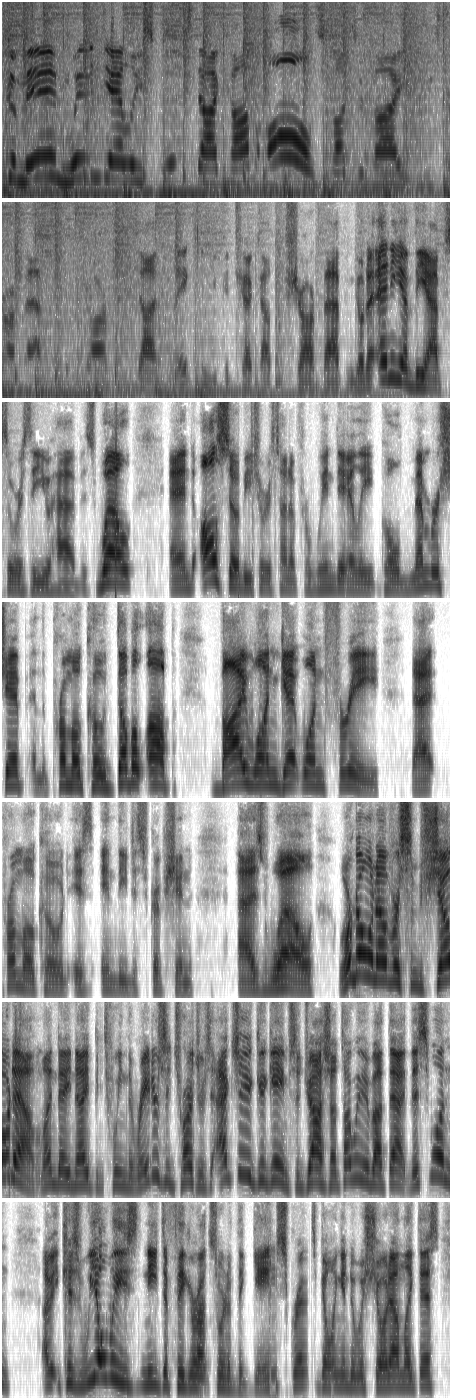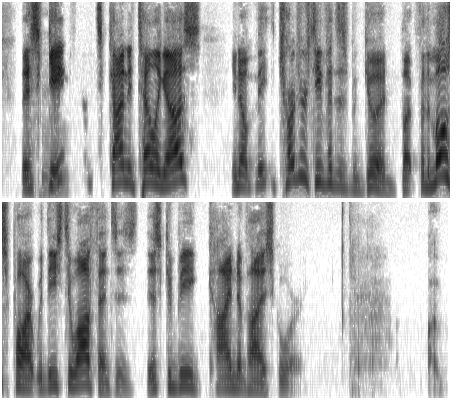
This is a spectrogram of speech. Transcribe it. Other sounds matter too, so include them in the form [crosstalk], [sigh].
Welcome in, WinDailySports.com, all sponsored by the Sharp app, sharp.link, and you can check out the Sharp app and go to any of the app stores that you have as well. And also be sure to sign up for Win Daily Gold membership and the promo code double up, buy one, get one free. That promo code is in the description as well. We're going over some showdown Monday night between the Raiders and Chargers. Actually, a good game. So, Josh, I'll talk with you about that. This one, I mean, because we always need to figure out sort of the game script going into a showdown like this. This mm-hmm. game kind of telling us, you know, Chargers defense has been good, but for the most part, with these two offenses, this could be kind of high scoring.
